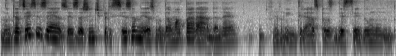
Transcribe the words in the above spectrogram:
Muitas vezes é, às vezes a gente precisa mesmo dar uma parada, né? Entre aspas, descer do mundo.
